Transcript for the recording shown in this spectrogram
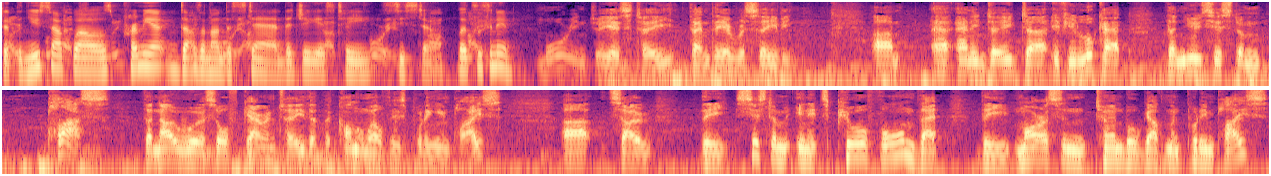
that the New South Wales Premier doesn't understand the GST system. Let's listen in. More in GST than they're receiving. Um, and indeed, uh, if you look at the new system plus the no worse off guarantee that the Commonwealth is putting in place, uh, so the system in its pure form that the Morrison Turnbull government put in place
